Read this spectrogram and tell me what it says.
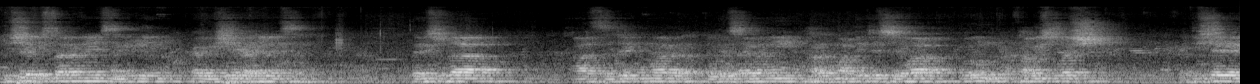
अतिशय विस्ताराने सांगितले की काय विषय राहिला नाही सर तरी सुद्धा आज संजय कुमार तवरे साहेबांनी भारत मातेची सेवा करून अठ्ठावीस वर्ष अतिशय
